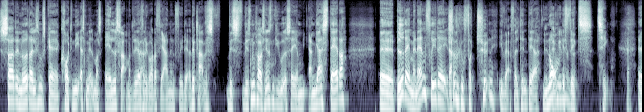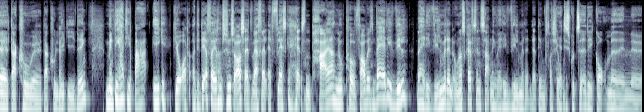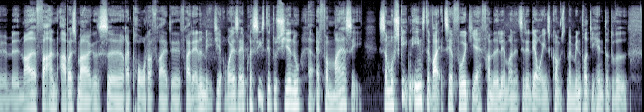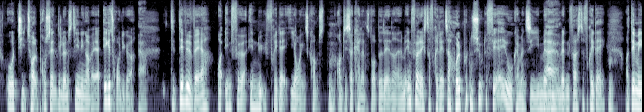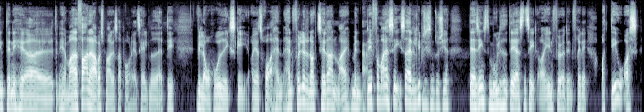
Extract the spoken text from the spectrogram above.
så er det noget, der ligesom skal koordineres mellem os alle sammen, og det er derfor, ja. det er godt at fjerne en fridag. Og det er klart, hvis, hvis, hvis nu Claus Jensen gik ud og sagde, jamen, jeg erstatter øh, bededag med en anden fridag, ja. så vil du fortynde i hvert fald den der normeffekts-ting. Ja. Øh, der, kunne, øh, der kunne ligge i det. Ikke? Men det har de bare ikke gjort, og det er derfor, jeg ja. synes også, at, i hvert fald, at flaskehalsen peger nu på fagbevægelsen. Hvad er det, I vil? Hvad er det, I vil med den underskriftsindsamling? Hvad er det, I vil med den der demonstration? Jeg diskuterede det i går med en, øh, med en meget erfaren arbejdsmarkedsreporter øh, reporter fra, et, øh, fra et andet medie, hvor jeg sagde præcis det, du siger nu, Ja. ja. at for mig at se, så måske den eneste vej til at få et ja fra medlemmerne til den der overenskomst, med mindre de henter, du ved, 8, 10, 12 procent i lønstigninger, hvad jeg ikke tror, de gør. Det, det vil være at indføre en ny fridag i overenskomsten, mm. om de så kalder den store bededag eller noget andet, men indføre en ekstra fridag, tage hul på den syvende ferieuge, kan man sige, med, Ja, ja. Den, med den første fridag. Mm. Og det mente denne her, øh, den her meget erfarne arbejdsmarkedsreporter, jeg talte med, at det vil overhovedet ikke ske. Og jeg tror, han, han følger det nok tættere end mig, men ja. det for mig at se, så er det lige præcis som du siger, deres eneste mulighed, det er sådan set at indføre den fridag. Og det er jo også,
